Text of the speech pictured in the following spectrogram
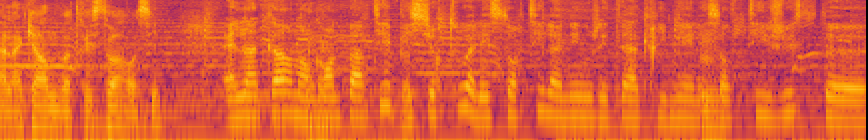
elle incarne votre histoire aussi. Elle l'incarne en grande partie et puis surtout, elle est sortie l'année où j'étais à Crimée. Elle est Mm. sortie juste... euh,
